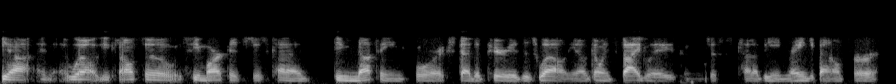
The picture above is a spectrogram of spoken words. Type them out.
Yeah, and well, you can also see markets just kind of do nothing for extended periods as well. You know, going sideways and just kind of being range bound for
